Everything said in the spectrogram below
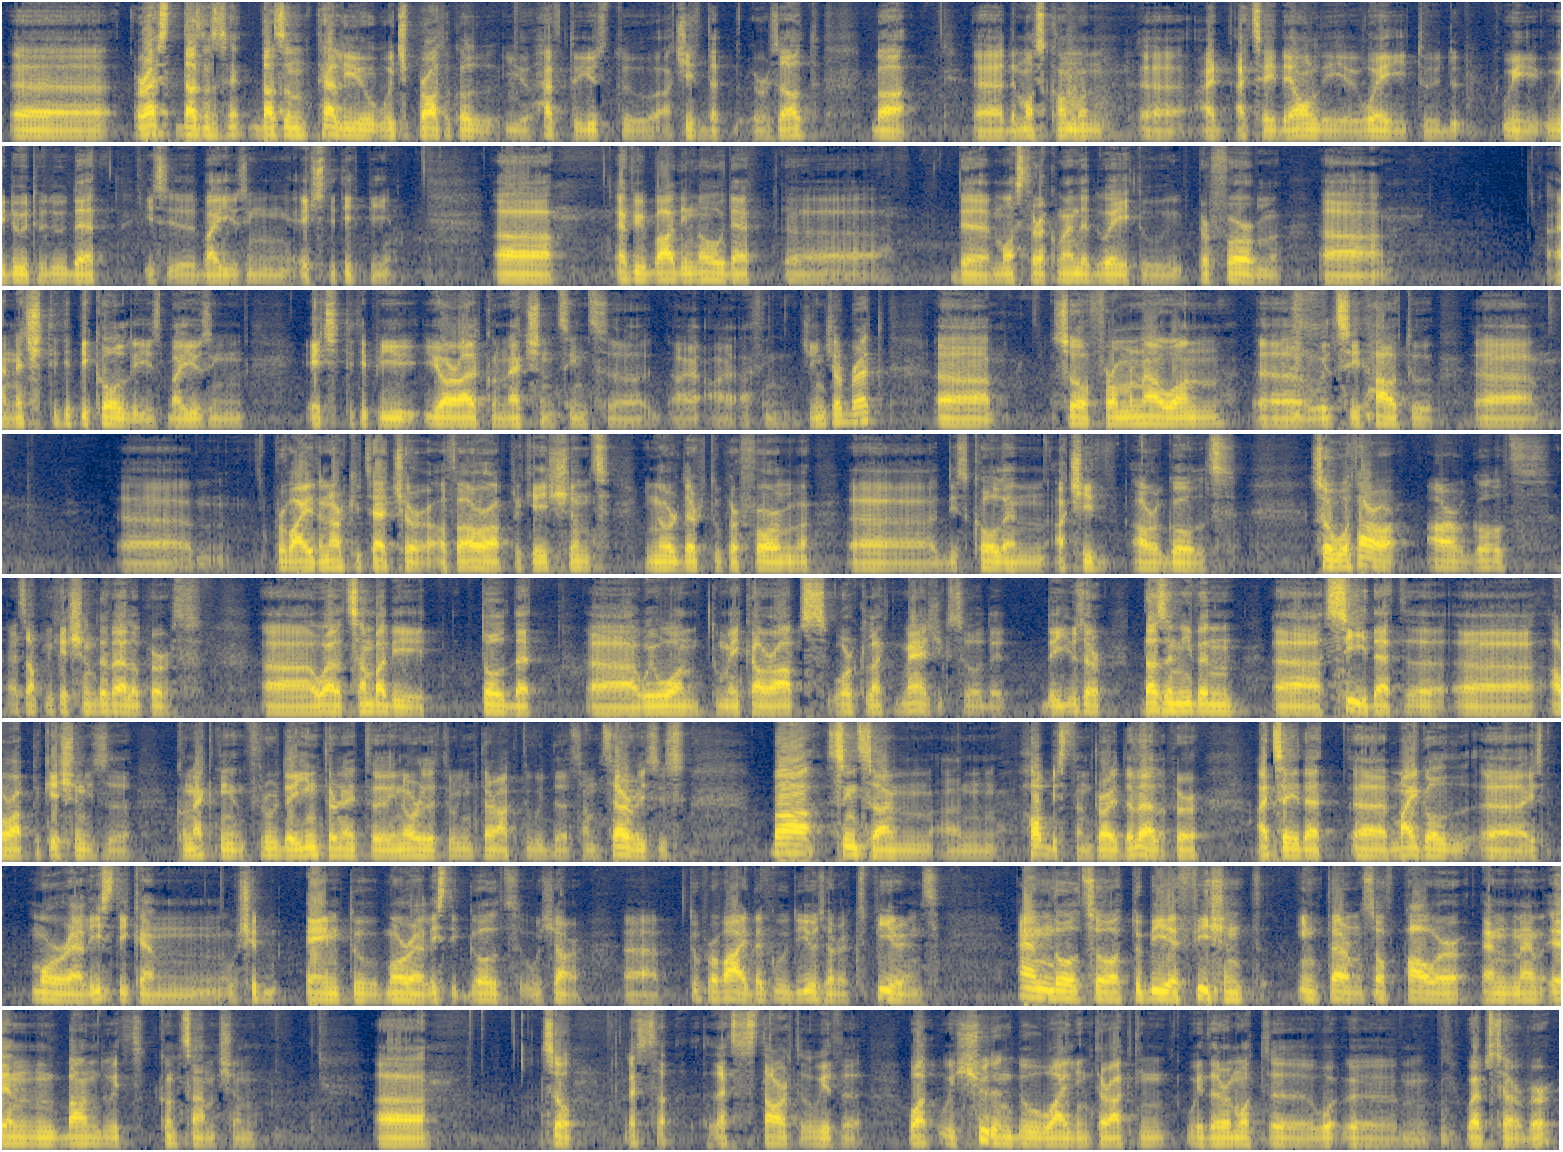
Uh, REST doesn't, doesn't tell you which protocol you have to use to achieve that result, but uh, the most common, uh, I'd, I'd, say the only way to do, we, we do to do that is uh, by using HTTP. Uh, everybody know that the most recommended way to perform an HTTP call is by using HTTP URL connection since uh, I, I, think Gingerbread. Uh, so from now on, uh, we'll see how to um, provide an architecture of our applications in order to perform uh, this call and achieve our goals. So what are our goals as application developers? Uh, well, somebody told that uh, we want to make our apps work like magic so that the user doesn't even uh, see that uh, uh, our application is connecting through the internet in order to interact with some services. But since I'm a hobbyist Android developer, I'd say that uh, my goal uh, is more realistic and we should aim to more realistic goals, which are uh, to provide a good user experience and also to be efficient in terms of power and, and bandwidth consumption. Uh, so let's, let's start with uh, what we shouldn't do while interacting with a remote uh, um, web server.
